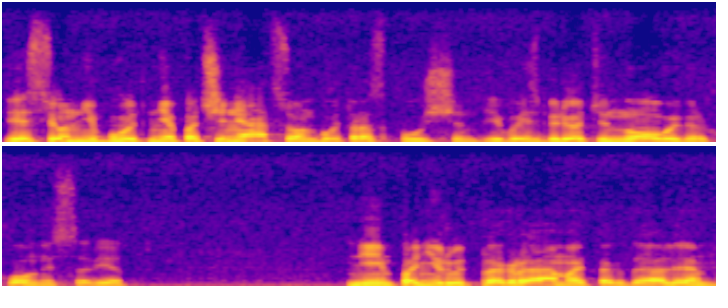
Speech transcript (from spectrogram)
Если он не будет мне подчиняться, он будет распущен, и вы изберете новый Верховный Совет. Мне импонирует программа и так далее.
